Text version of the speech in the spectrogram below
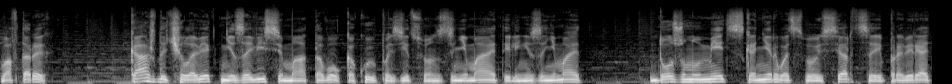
Во-вторых, каждый человек, независимо от того, какую позицию он занимает или не занимает, должен уметь сканировать свое сердце и проверять,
